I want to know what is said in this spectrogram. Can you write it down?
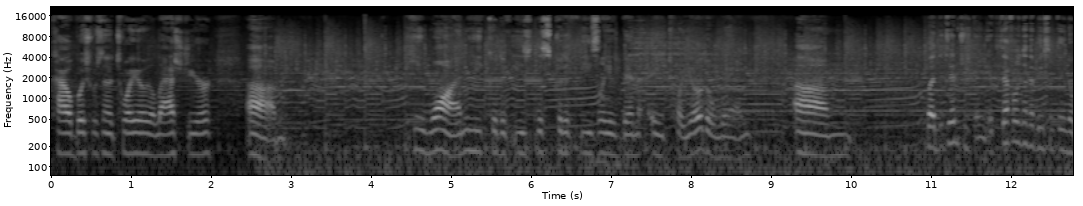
Kyle Busch was in a Toyota last year. Um, he won. He could have eased. This could have easily have been a Toyota win. Um, but it's interesting. It's definitely going to be something to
